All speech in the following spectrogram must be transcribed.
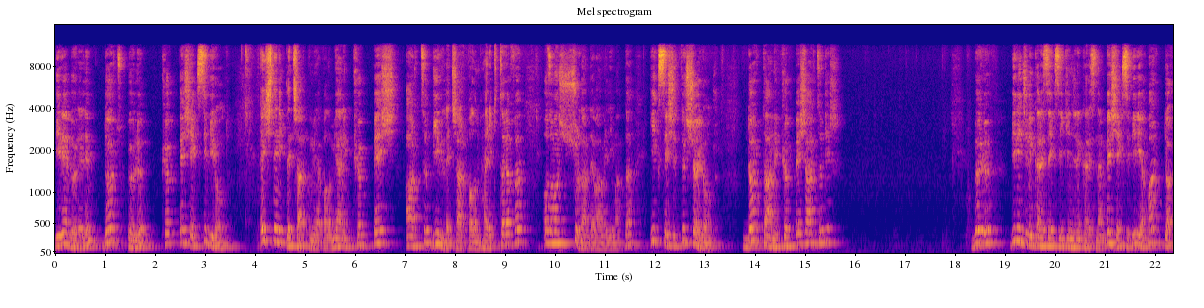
1'e bölelim. 4 bölü kök 5 eksi 1 oldu. Eşlenikle çarpımı yapalım. Yani kök 5 artı 1 ile çarpalım her iki tarafı. O zaman şuradan devam edeyim hatta. x eşittir şöyle olur. 4 tane kök 5 artı 1 bölü birincinin karesi eksi ikincinin karesinden 5 eksi 1 yapar 4.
